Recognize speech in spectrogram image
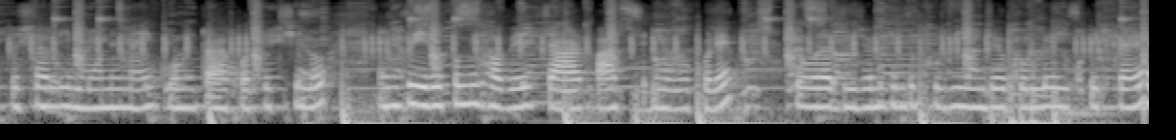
স্পেশালি মনে নাই কোনটা কত ছিল। কিন্তু এরকমই হবে চার, পাঁচ ইউরো করে। তো ওরা দুজন কিন্তু খুবই এনজয় করল এই স্পিড কারে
